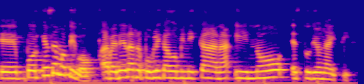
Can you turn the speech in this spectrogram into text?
eh, ¿por qué se motivó a venir a República Dominicana y no estudió en Haití?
